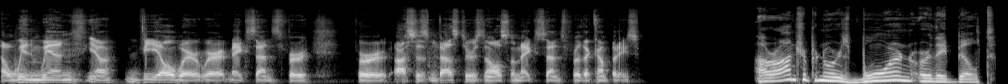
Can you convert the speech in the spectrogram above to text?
a win-win you know deal where where it makes sense for for us as investors and also makes sense for the companies. Are entrepreneurs born or are they built?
